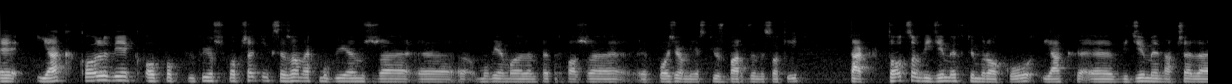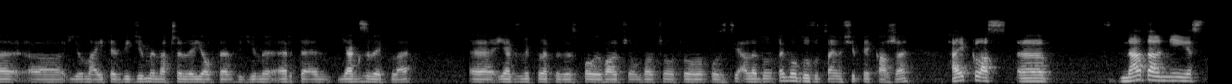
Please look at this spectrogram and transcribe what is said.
E, Jakkolwiek o, już w poprzednich sezonach mówiłem, że e, mówiłem o LMP2, że poziom jest już bardzo wysoki. Tak, to co widzimy w tym roku, jak e, widzimy na czele United, widzimy na czele JT, widzimy RTN jak zwykle, jak zwykle te zespoły walczą, walczą o czołowe pozycje, ale do tego dorzucają się piekarze. High Class nadal nie jest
